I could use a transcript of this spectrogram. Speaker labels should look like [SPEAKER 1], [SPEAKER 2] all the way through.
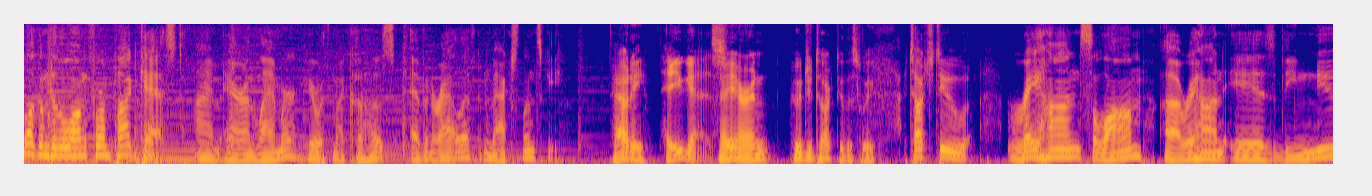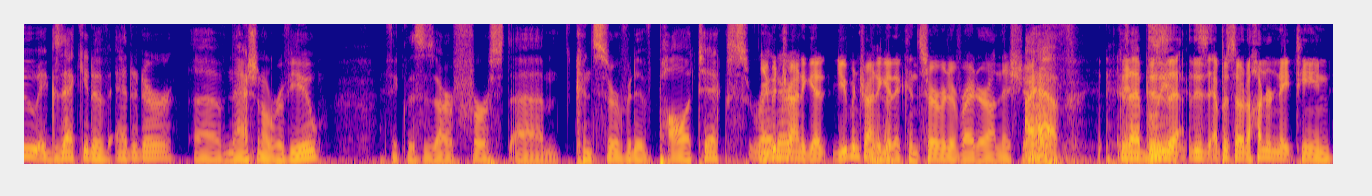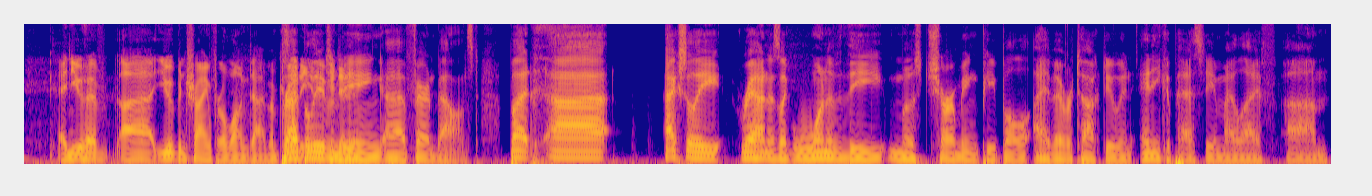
[SPEAKER 1] Welcome to the Longform Podcast. I'm Aaron Lammer here with my co-hosts Evan Ratliff and Max Linsky.
[SPEAKER 2] Howdy.
[SPEAKER 3] Hey, you guys.
[SPEAKER 2] Hey, Aaron. Who'd you talk to this week?
[SPEAKER 1] I talked to Reihan Salam. Uh, Reihan is the new executive editor of National Review. I think this is our first um, conservative politics writer.
[SPEAKER 3] You've been trying to get you've been trying to get a conservative writer on this show.
[SPEAKER 1] I have because I
[SPEAKER 3] this, is
[SPEAKER 1] believe
[SPEAKER 3] a- this is episode 118, and you have uh, you have been trying for a long time. I'm proud
[SPEAKER 1] I
[SPEAKER 3] of you.
[SPEAKER 1] believe in being uh, fair and balanced. But uh, actually, Reihan is like one of the most charming people I have ever talked to in any capacity in my life. Um,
